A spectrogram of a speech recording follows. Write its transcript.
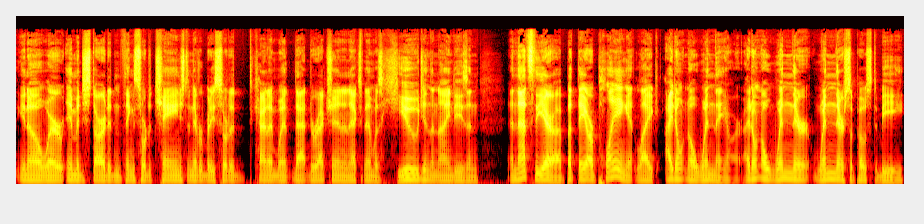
you know where image started and things sort of changed and everybody sort of kind of went that direction and x-men was huge in the 90s and and that's the era. But they are playing it like i don't know when they are. I don't know when they're when they're supposed to be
